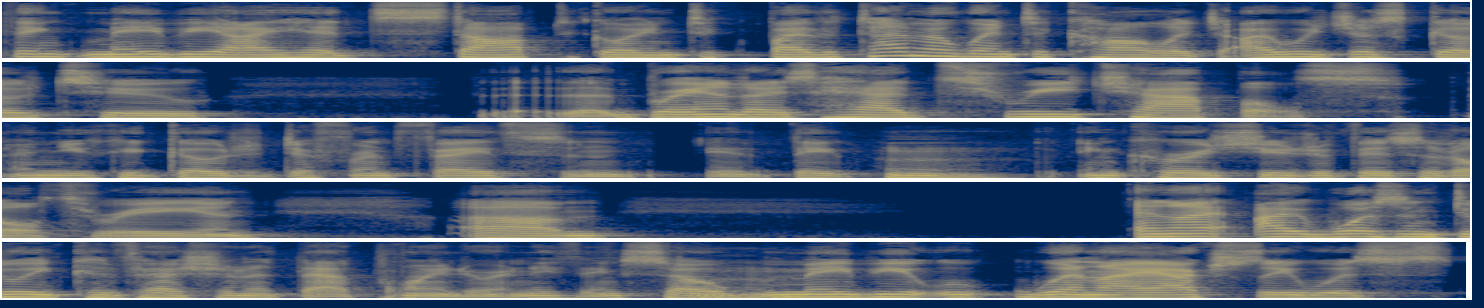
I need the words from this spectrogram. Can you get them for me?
think maybe I had stopped going to, by the time I went to college, I would just go to, Brandeis had three chapels, and you could go to different faiths, and they hmm. encouraged you to visit all three. And um, and I, I wasn't doing confession at that point or anything. So mm-hmm. maybe it, when I actually was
